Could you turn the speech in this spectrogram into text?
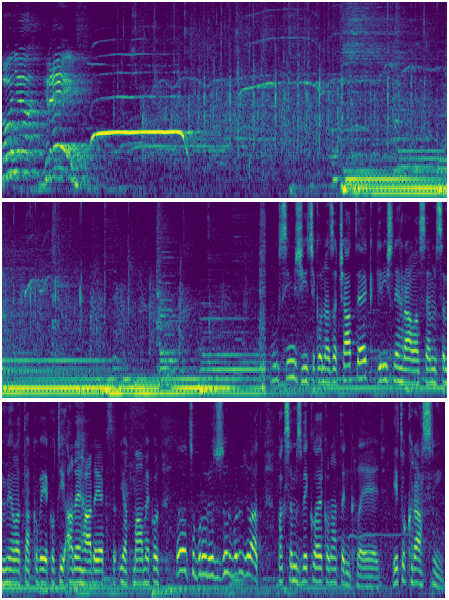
Tonya musím říct, jako na začátek, když nehrála jsem, jsem měla takový jako ty ADHD, jak, jak mám, jako, no, co budu, co budu dělat. Pak jsem zvykla jako na ten klid. Je to krásný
